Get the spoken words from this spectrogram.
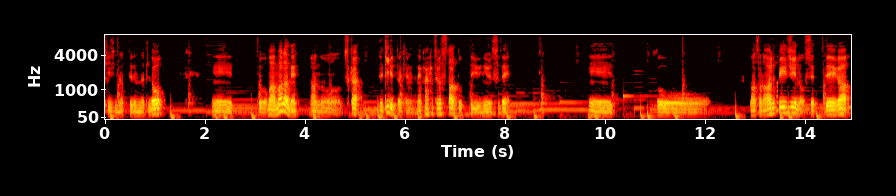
記事になってるんだけど、えーっと、まあ、まだね、あの、使、できるってわけじゃないんだね。開発がスタートっていうニュースで、えーっと、まあ、その RPG の設定が、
